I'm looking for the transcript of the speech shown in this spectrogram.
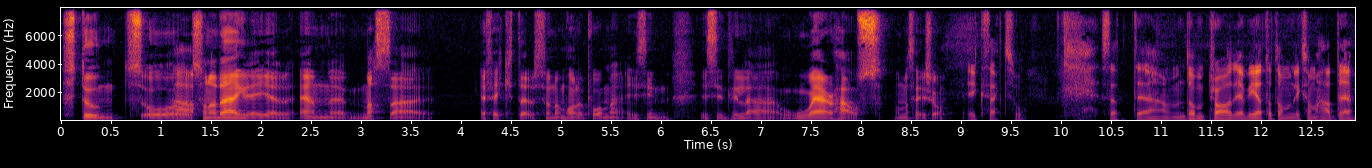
stunts och Ja. sådana där grejer än eh, massa effekter som de håller på med i sin, i sin lilla warehouse, om man säger så. Exakt så. Så att eh, de pratade, jag vet att de liksom hade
